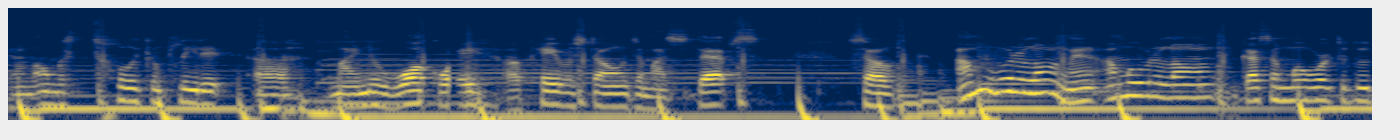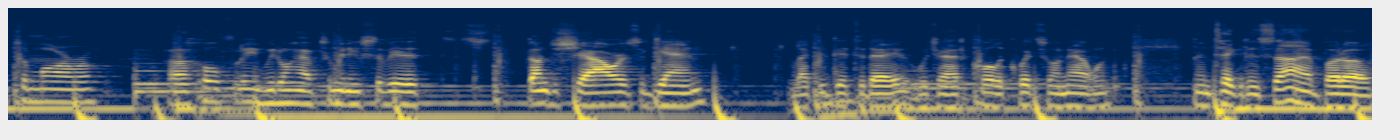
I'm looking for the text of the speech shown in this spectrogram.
and I'm almost totally completed uh, my new walkway, uh, paver stones, and my steps. So I'm moving along, man. I'm moving along. Got some more work to do tomorrow. Uh, hopefully, we don't have too many severe thunder showers again, like we did today, which I had to call it quits on that one and take it inside. But uh,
